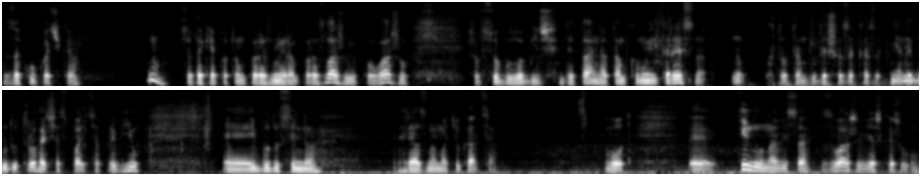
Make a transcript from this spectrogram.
закупочка. Ну, Це таке потім по розмірам порозлажую, поважу, щоб все було більш детально. Там кому інтересно, ну, хто там буде що заказувати. Ні, не буду трогати, зараз пальця приб'ю. Е, і буду сильно грязно матюкатися. Вот. Е, кинув на віса, зважив, я ж кажу.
